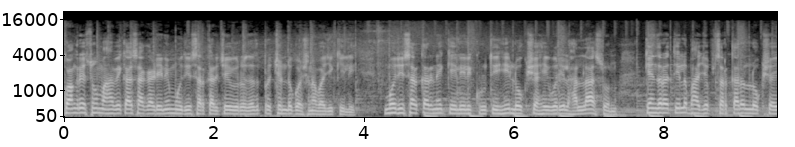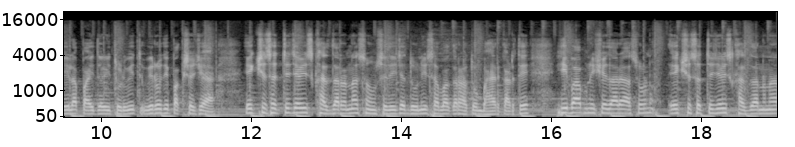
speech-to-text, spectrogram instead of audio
काँग्रेस व महाविकास आघाडीने मोदी सरकारच्या विरोधात प्रचंड घोषणाबाजी केली. मोदी सरकारने केलेली कृती ही लोकशाहीवरील हल्ला असून केंद्रातील भाजप सरकार लोकशाहीला पायदळी तुडवीत विरोधी पक्षाच्या एकशे सत्तेचाळीस खासदारांना संसदेच्या दोन्ही सभागृहातून बाहेर काढते. ही बाब निषेधार्ह असून एकशे सत्तेचाळीस खासदारांना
